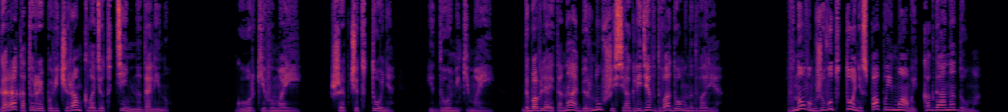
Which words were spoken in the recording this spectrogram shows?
гора, которая по вечерам кладет тень на долину. «Горки вы мои», — шепчет Тоня, — «и домики мои», — добавляет она, обернувшись и оглядев два дома на дворе. В новом живут Тоня с папой и мамой, когда она дома.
